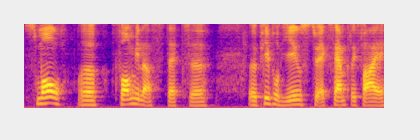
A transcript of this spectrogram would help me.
small formulas that people use to exemplify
